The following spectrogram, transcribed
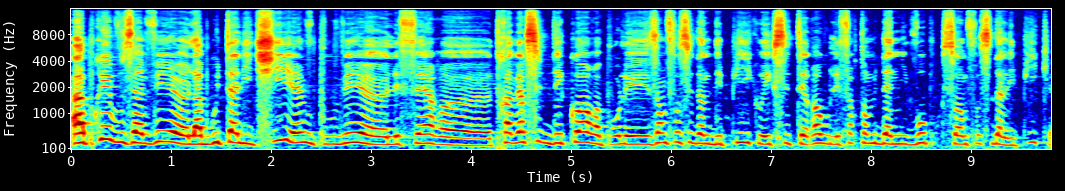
Après, vous avez euh, la brutality, hein, vous pouvez euh, les faire euh, traverser le décor pour les enfoncer dans des pics, etc. Ou les faire tomber d'un niveau pour qu'ils soient enfoncés dans les pics.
